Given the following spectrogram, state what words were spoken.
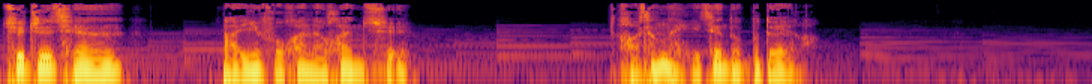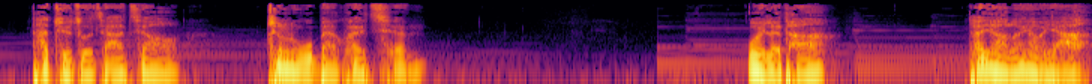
去之前，把衣服换来换去，好像哪一件都不对了。他去做家教，挣了五百块钱。为了他，他咬了咬牙。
